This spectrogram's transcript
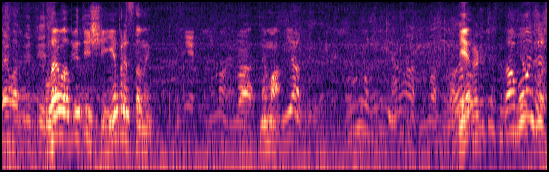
Лева 2000. Лева 2000. Є представник? Ні. Нема. Є? Да вон же ж,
